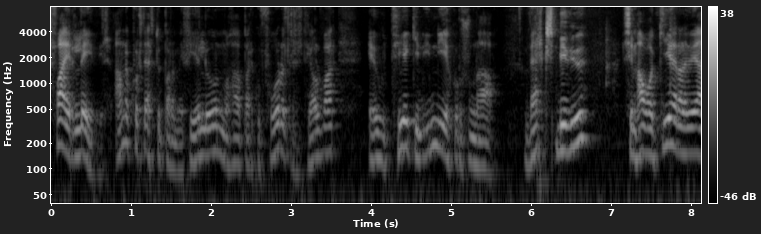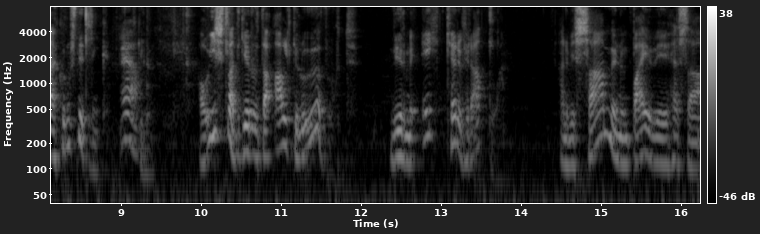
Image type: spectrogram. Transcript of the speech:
tvær leiðir. Annarkvort ertu bara með félugunum og það er bara eitthvað fóreldri sem þjálfar. Ef þú tekin inn í eitthvað svona verksmiðju sem hafa að gera því að eitthvað snilling Já. skilurðu. á Íslandi gerum við þetta algjörlega öfugt við erum með eitt kerfi fyrir alla. Þannig við saminum bæði þessa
